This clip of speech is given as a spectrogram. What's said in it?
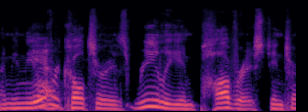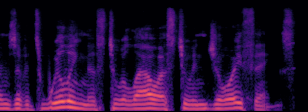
I mean the Yeah. overculture is really impoverished in terms of its willingness to allow us to enjoy things.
